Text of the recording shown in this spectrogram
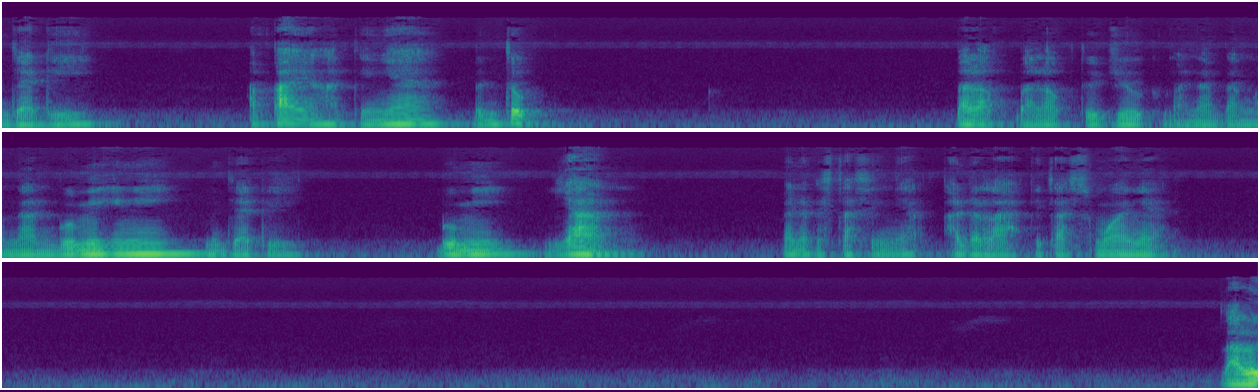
menjadi apa yang artinya bentuk balok-balok tujuh ke mana bangunan bumi ini menjadi bumi yang manifestasinya adalah kita semuanya. Lalu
